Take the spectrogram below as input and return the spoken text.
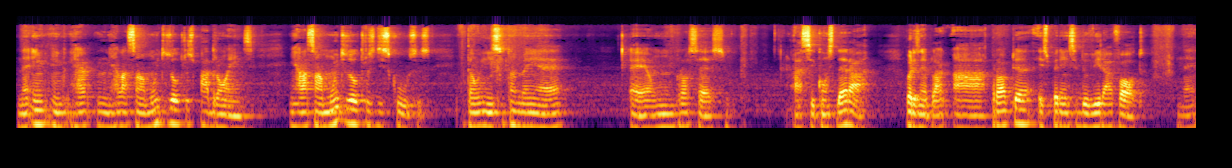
né? em, em, em relação a muitos outros padrões, em relação a muitos outros discursos. Então, isso também é, é um processo a se considerar. Por exemplo, a, a própria experiência do vira-voto. Né?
